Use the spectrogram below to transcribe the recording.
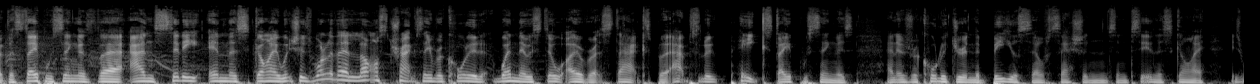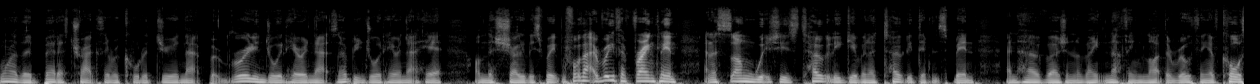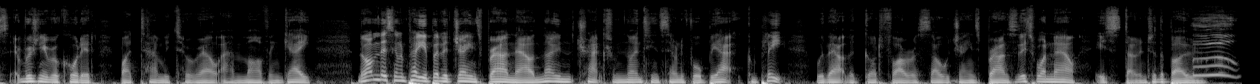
the staple singers there, and City in the Sky, which was one of their last tracks they recorded when they were still over at Stax, but absolute peak staple singers, and it was recorded during the Be Yourself sessions. And City in the Sky is one of the better tracks they recorded during that, but really enjoyed hearing that. So I hope you enjoyed hearing that here on the show this week. Before that, Aretha Franklin and a song which is totally given a totally different spin, and her version of Ain't Nothing Like the Real Thing, of course, originally recorded by Tammy Terrell and Marvin Gaye. Now, I'm just going to play you a bit of James Brown now. No tracks from 1974 be complete without the godfather of soul, James Brown. So this one now is Stone to the Bone. Ooh.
